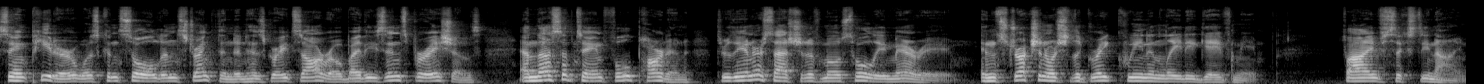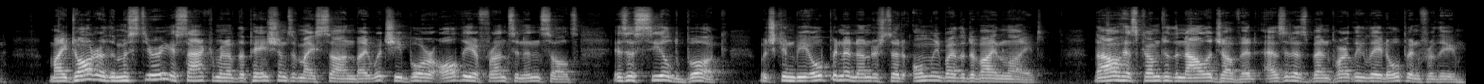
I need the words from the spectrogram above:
St. Peter was consoled and strengthened in his great sorrow by these inspirations, and thus obtained full pardon through the intercession of Most Holy Mary. Instruction which the great Queen and Lady gave me. 569. My daughter, the mysterious sacrament of the patience of my Son, by which he bore all the affronts and insults, is a sealed book, which can be opened and understood only by the divine light. Thou hast come to the knowledge of it, as it has been partly laid open for thee.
